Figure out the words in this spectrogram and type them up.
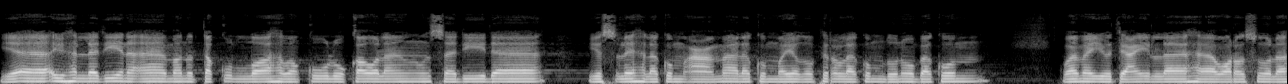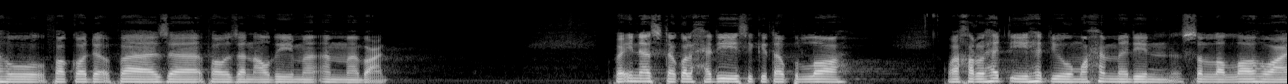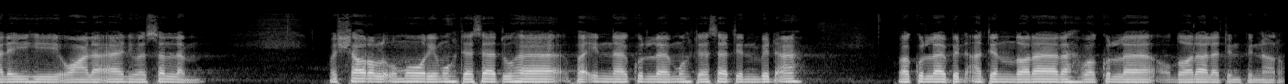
يا أيها الذين آمنوا اتقوا الله وقولوا قولا سديدا يصلح لكم أعمالكم ويغفر لكم ذنوبكم ومن يطع الله ورسوله فقد فاز فوزا عظيما أما بعد فإن أصدق الحديث كتاب الله وخر الهدي هدي محمد صلى الله عليه وعلى آله وسلم وشر الأمور مهدساتها فإن كل مهدسات بدعة وكل بدعة ضلالة وكل ضلالة في النار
